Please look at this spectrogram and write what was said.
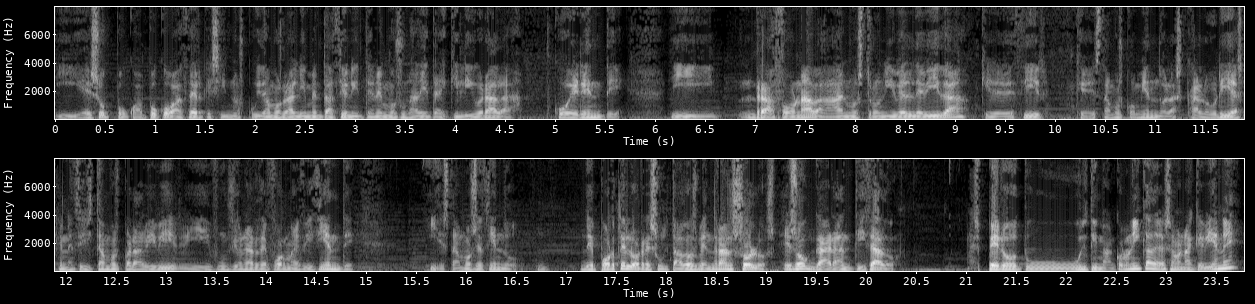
y eso poco a poco va a hacer que si nos cuidamos la alimentación y tenemos una dieta equilibrada, coherente y razonada a nuestro nivel de vida, quiere decir que estamos comiendo las calorías que necesitamos para vivir y funcionar de forma eficiente y estamos haciendo deporte, los resultados vendrán solos. Eso garantizado. Espero tu última crónica de la semana que viene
